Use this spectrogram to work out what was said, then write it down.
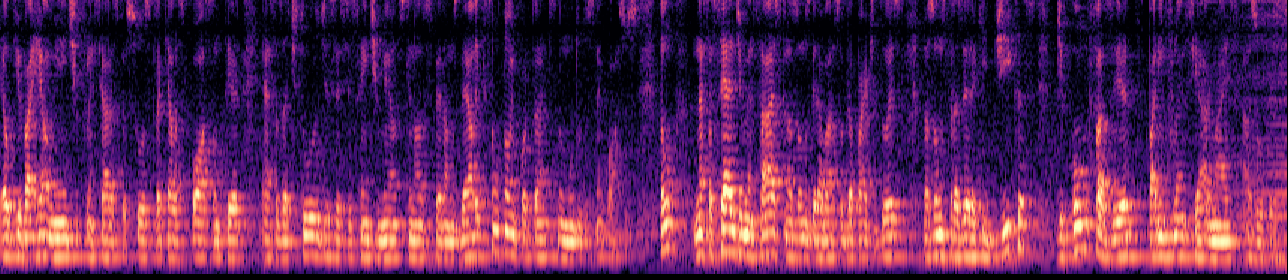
é o que vai realmente influenciar as pessoas para que elas possam ter essas atitudes, esses sentimentos que nós esperamos dela e que são tão importantes no mundo dos negócios. Então, nessa série de mensagens que nós vamos gravar sobre a parte 2, nós vamos trazer aqui dicas de como fazer para influenciar mais as outras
